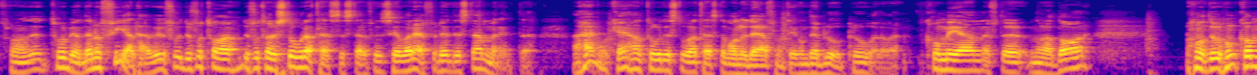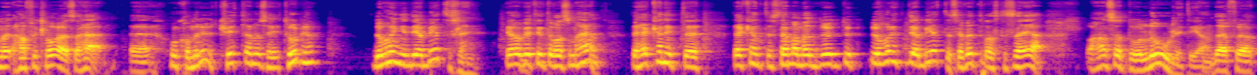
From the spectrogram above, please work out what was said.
från Torbjörn, det är något fel här. Du får, du, får ta, du får ta det stora testet istället för att se vad det är, för det, det stämmer inte. Nähä, okej, han tog det stora testet, vad nu det är för någonting, om det är blodprov eller vad det är. Kom igen efter några dagar. Och då hon kommer, han förklarar så här. Eh, hon kommer ut kvittrande och säger Torbjörn, du har ingen diabetes längre. Jag vet inte vad som har hänt. Det här kan inte, det här kan inte stämma, men du, du, du har inte diabetes, jag vet inte vad jag ska säga. Och han satt då och log lite grann, därför att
